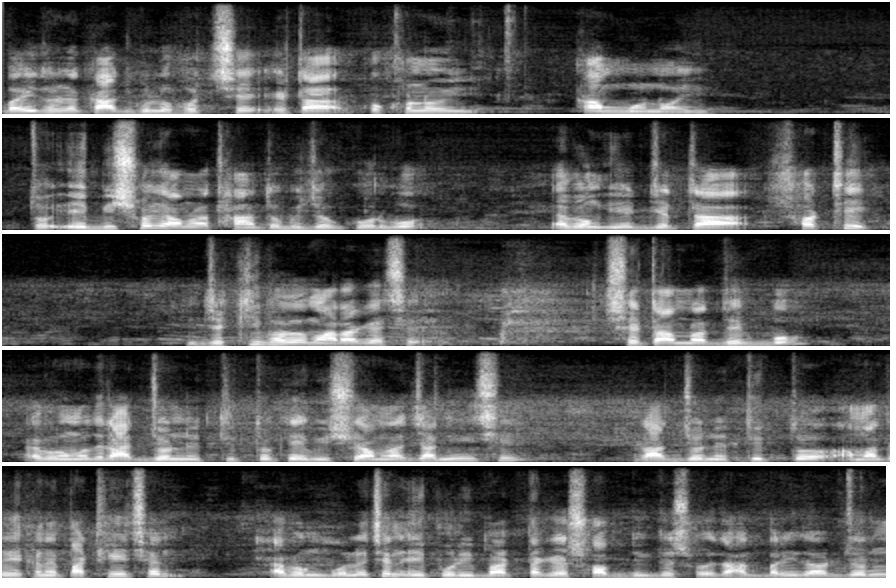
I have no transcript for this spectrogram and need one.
বা এই ধরনের কাজগুলো হচ্ছে, এটা কখনোই কাম্য নয়। তো এ বিষয়ে আমরা থানাতে অভিযোগ করব এবং এর যেটা সঠিক যে কীভাবে মারা গেছে সেটা আমরা দেখব এবং আমাদের রাজ্য নেতৃত্বকে এ বিষয়ে আমরা জানিয়েছি। রাজ্য নেতৃত্ব আমাদের এখানে পাঠিয়েছেন এবং বলেছেন এই পরিবারটাকে সব দিক দিয়ে সহিত হাত বাড়িয়ে দেওয়ার জন্য।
